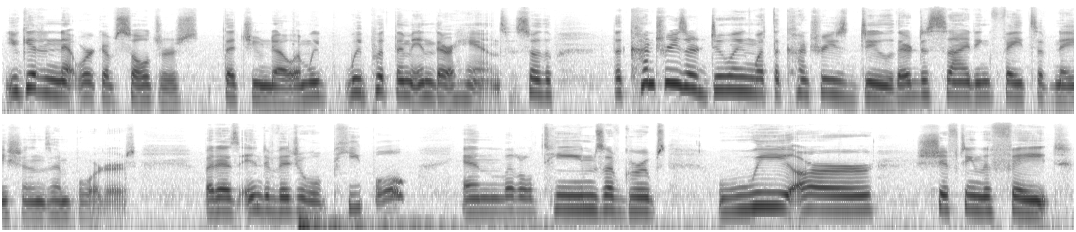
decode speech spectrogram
you get a network of soldiers that you know, and we, we put them in their hands. So the, the countries are doing what the countries do, they're deciding fates of nations and borders. But as individual people and little teams of groups, we are shifting the fate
